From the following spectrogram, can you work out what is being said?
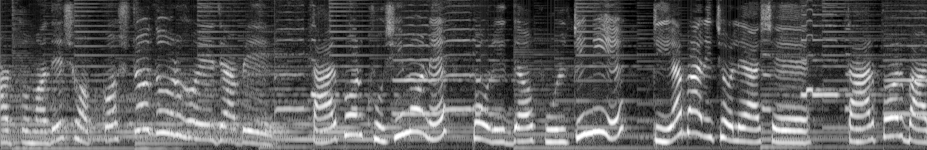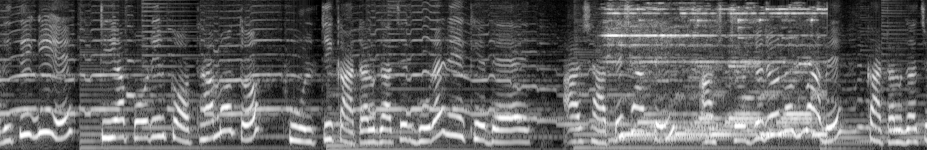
আর তোমাদের সব কষ্ট দূর হয়ে যাবে। তারপর খুশি মনে পরির দেওয়া ফুলটি নিয়ে টিয়া বাড়ি চলে আসে। তারপর বাড়িতে গিয়ে টিয়া পরির কথা মতো ফুলটি কাঁঠাল গাছের গোড়ায় রেখে দেয় আর সাথে সাথেই আশ্চর্যজনকভাবে কাঁঠাল গাছে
